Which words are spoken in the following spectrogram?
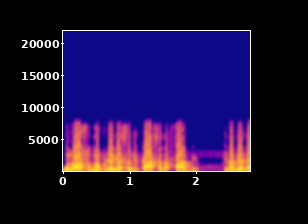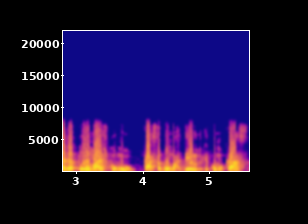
O nosso grupo de aviação de caça, da FAB, que na verdade atuou mais como caça-bombardeiro do que como caça,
